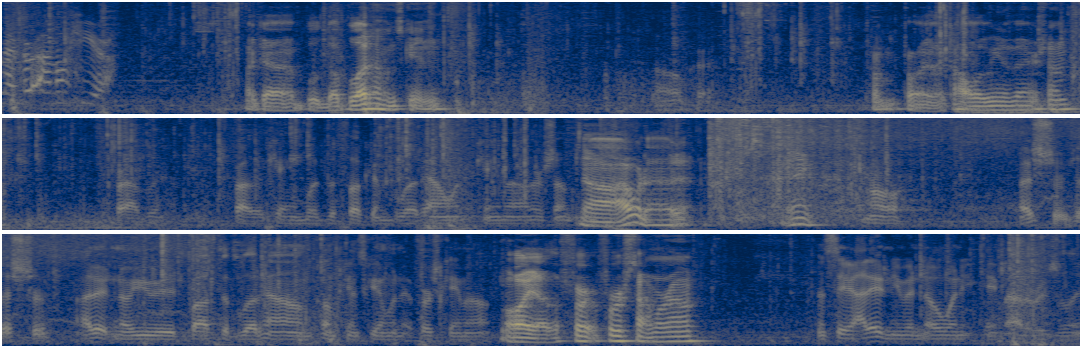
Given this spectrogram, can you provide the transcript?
Sniper ammo here. Like a bl- the bloodhound skin Oh, okay. from probably like Halloween event or something. Probably. Probably came with the fucking bloodhound when it came out or something. Nah, I would have had it. Dang. Oh, that's true. That's true. I didn't know you had bought the Bloodhound pumpkin skin when it first came out. Oh yeah, the fir- first time around. And see, I didn't even know when it came out originally.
